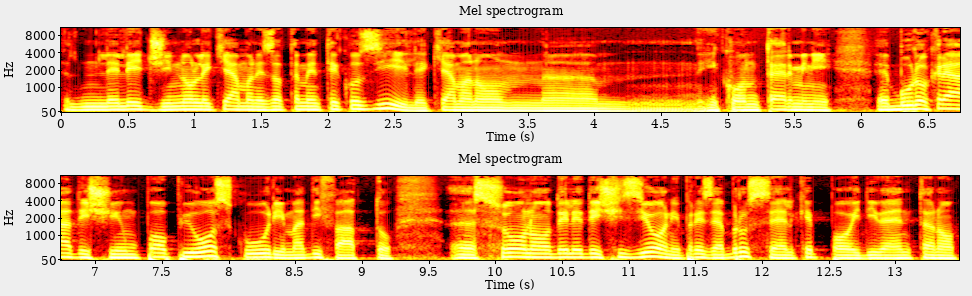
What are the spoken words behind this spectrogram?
le leggi non le chiamano esattamente così, le chiamano um, con termini eh, burocratici un po' più oscuri, ma di fatto eh, sono delle decisioni prese a Bruxelles che poi diventano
